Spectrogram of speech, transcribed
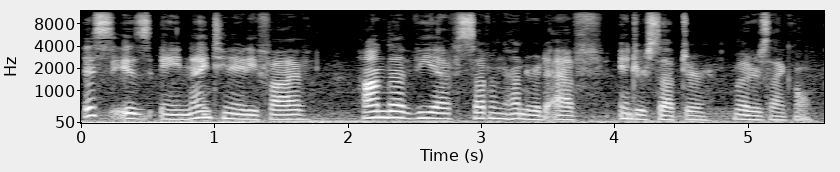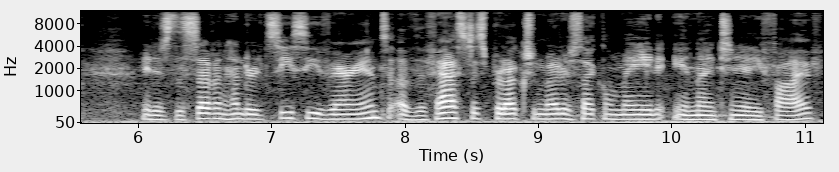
This is a 1985 Honda VF700F Interceptor motorcycle. It is the 700cc variant of the fastest production motorcycle made in 1985,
